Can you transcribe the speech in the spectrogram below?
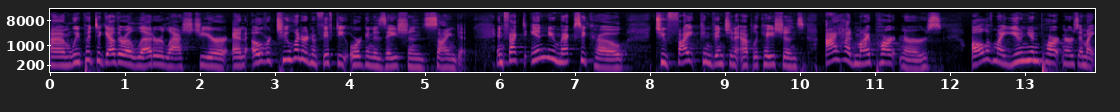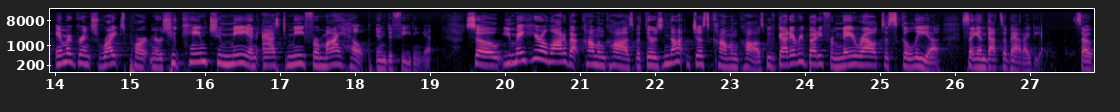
Um, we put together a letter last year, and over 250 organizations signed it. In fact, in New Mexico, to fight convention applications, I had my partners all of my union partners and my immigrants' rights partners who came to me and asked me for my help in defeating it. So you may hear a lot about common cause, but there's not just common cause. We've got everybody from NARAL to Scalia saying that's a bad idea. So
